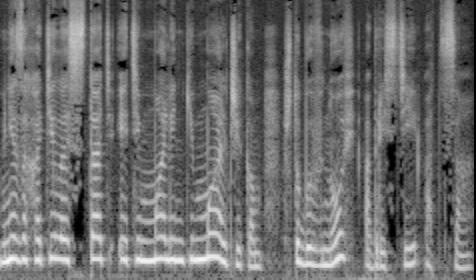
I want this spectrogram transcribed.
мне захотелось стать этим маленьким мальчиком, чтобы вновь обрести отца.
